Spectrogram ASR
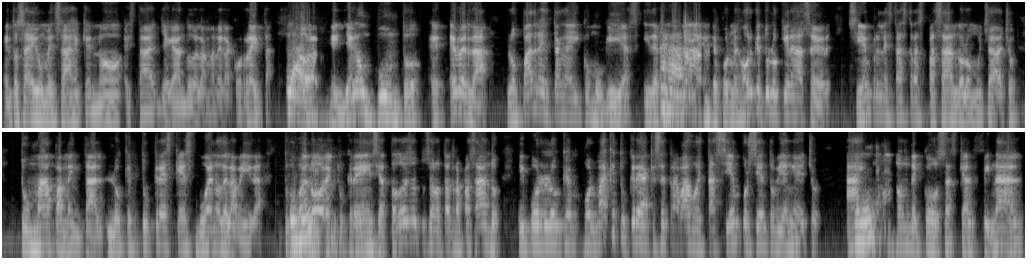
entonces hay un mensaje que no está llegando de la manera correcta. Ahora bien, llega un punto, eh, es verdad, los padres están ahí como guías y definitivamente, por mejor que tú lo quieras hacer, siempre le estás traspasando a los muchachos tu mapa mental, lo que tú crees que es bueno de la vida, tus valores, tu creencia, todo eso tú se lo estás traspasando. Y por lo que, por más que tú creas que ese trabajo está 100% bien hecho, hay un montón de cosas que al final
